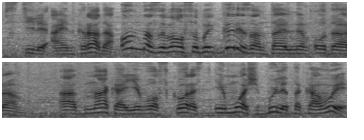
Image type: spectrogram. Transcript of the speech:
В стиле Айнкрада он назывался бы горизонтальным ударом. Однако его скорость и мощь были таковы,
